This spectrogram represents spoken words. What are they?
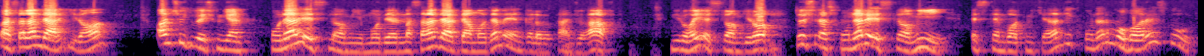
مثلا در ایران آنچه که بهش میگن هنر اسلامی مدرن مثلا در دمادم انقلاب 57 نیروهای اسلامگرا داشتن از هنر اسلامی استنباط می‌کردن یک هنر مبارز بود.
